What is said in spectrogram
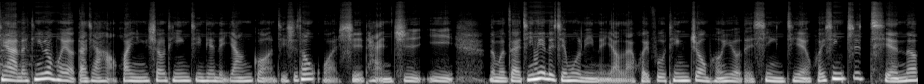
亲爱的听众朋友，大家好，欢迎收听今天的央广即时通，我是谭志毅。那么在今天的节目里呢，要来回复听众朋友的信件。回信之前呢，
